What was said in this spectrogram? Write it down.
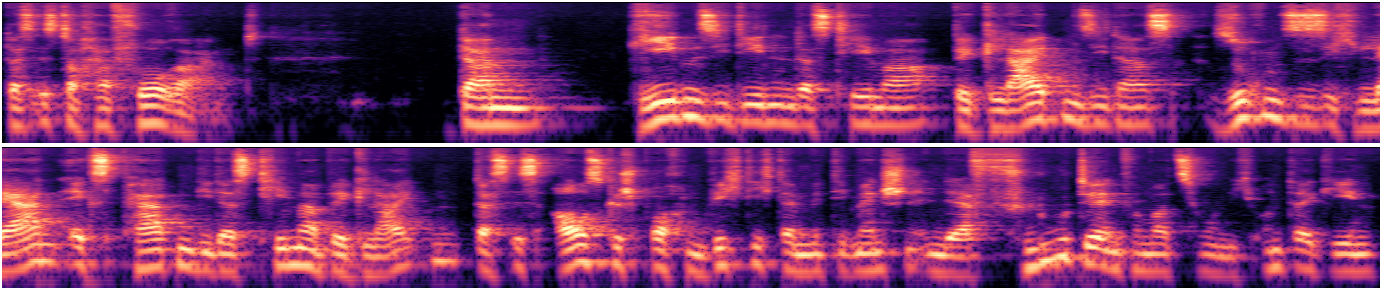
das ist doch hervorragend. Dann geben Sie denen das Thema, begleiten Sie das, suchen Sie sich Lernexperten, die das Thema begleiten. Das ist ausgesprochen wichtig, damit die Menschen in der Flut der Informationen nicht untergehen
